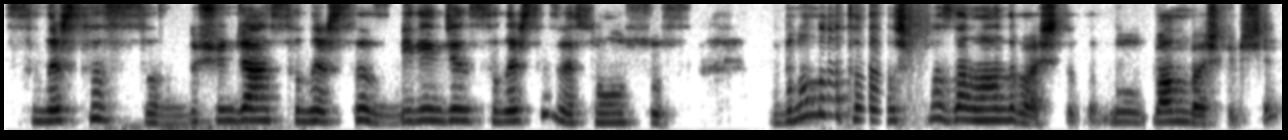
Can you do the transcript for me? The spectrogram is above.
sınırsızsın, düşüncen sınırsız, bilincin sınırsız ve sonsuz. bununla tanışma zamanı başladı. Bu bambaşka bir şey.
